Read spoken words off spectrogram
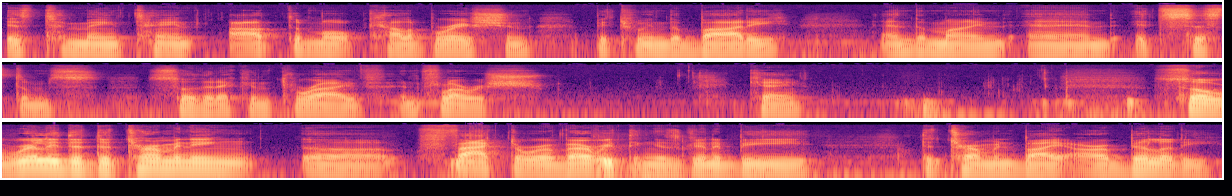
is to maintain optimal calibration between the body and the mind and its systems so that it can thrive and flourish. Okay. So, really, the determining uh, factor of everything is going to be determined by our ability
